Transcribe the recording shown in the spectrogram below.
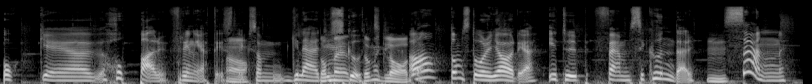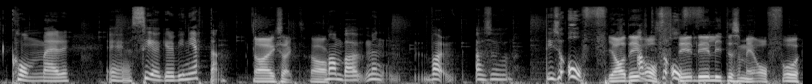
och eh, hoppar frenetiskt, Ja. liksom De, är, glädjeskutt. de är glada. Ja, de står och gör det i typ fem sekunder. Mm. Sen kommer eh, segervinjetten. Ja, exakt. Ja. Man bara, men var, alltså, det är så off. Ja, det är Allt är off. så off. Det, det är lite som är off. Och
